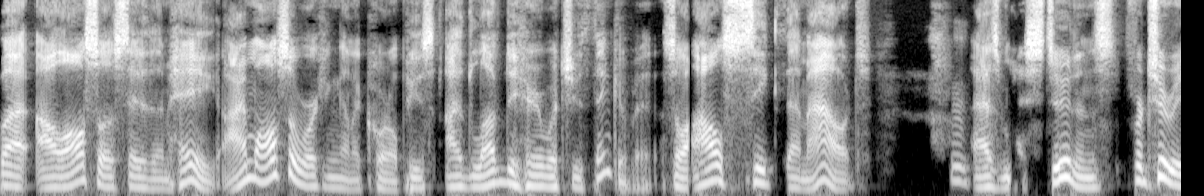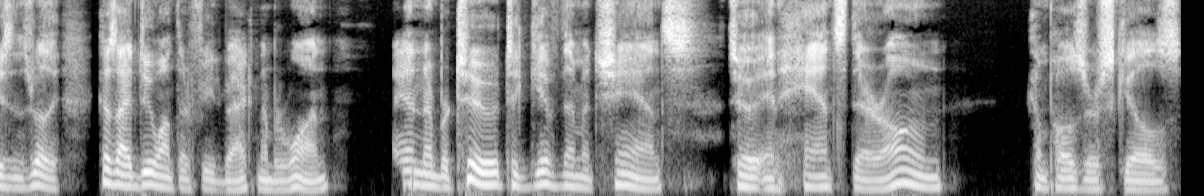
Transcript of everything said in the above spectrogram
But I'll also say to them, hey, I'm also working on a choral piece. I'd love to hear what you think of it. So I'll seek them out mm-hmm. as my students for two reasons, really, because I do want their feedback, number one. And number two, to give them a chance to enhance their own composer skills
